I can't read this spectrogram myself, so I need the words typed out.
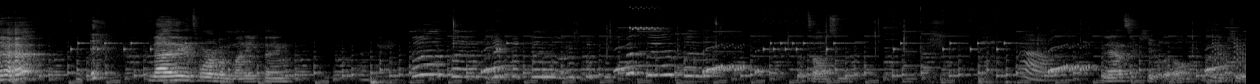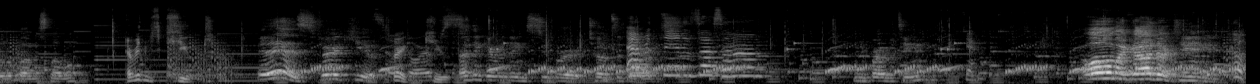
it. no, I think it's more of a money thing. Okay. That's awesome. Oh. Yeah, that's a cute little, that's a cute little bonus level. Everything's cute. It is very cute. It's very Adorbs. cute. I think everything's super totes adorable. Everything is awesome! You part of a team? Yeah. Oh my God, D'Artagnan! Oh,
